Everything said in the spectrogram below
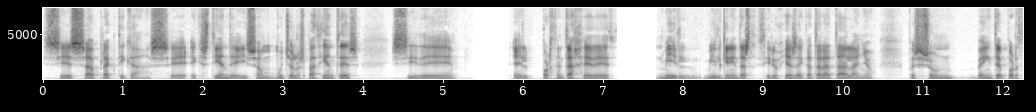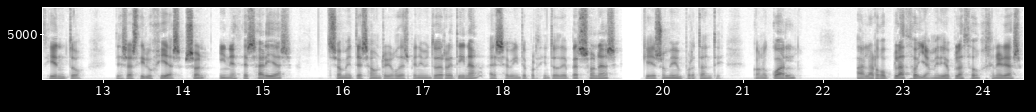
Si esa práctica se extiende y son muchos los pacientes, si de el porcentaje de 1000, 1500 cirugías de catarata al año, pues si un 20% de esas cirugías son innecesarias, sometes a un riesgo de desprendimiento de retina a ese 20% de personas, que es un medio importante. Con lo cual, a largo plazo y a medio plazo generas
